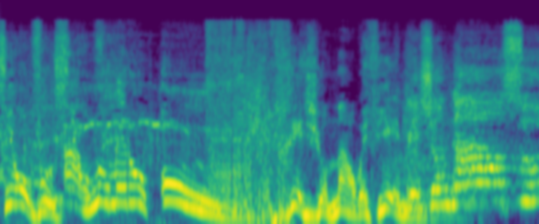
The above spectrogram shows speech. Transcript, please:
Você ouve a número 1. Um. Regional FM. Regional Sul.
